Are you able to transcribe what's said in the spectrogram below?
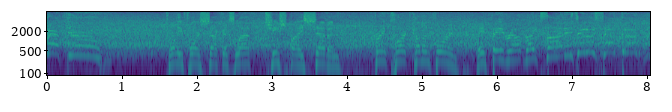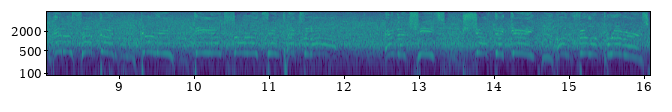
Matthew. 24 seconds left. Chiefs by seven. Frank Clark coming for him. A fade route right side. It's intercepted. Intercepted. Dirty. Dan Sorensen picks it up. And the Chiefs shut the gate on Philip Rivers.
